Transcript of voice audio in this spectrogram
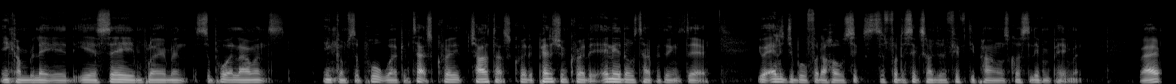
income related ESA, employment support allowance, income support, work and tax credit, child tax credit, pension credit, any of those type of things there, you're eligible for the whole six for the six hundred and fifty pounds cost of living payment, right?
